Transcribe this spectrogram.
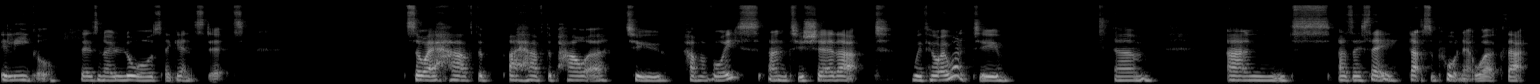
illegal. There's no laws against it so I have the I have the power to have a voice and to share that with who I want to. Um, and as I say, that support network, that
